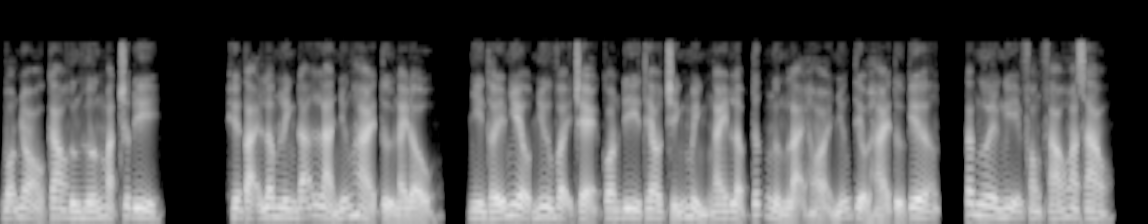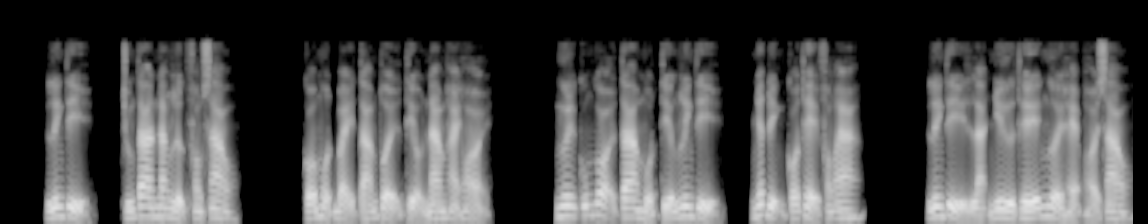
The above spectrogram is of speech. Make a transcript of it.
Bọn nhỏ cao hứng hướng mặt trước đi. Hiện tại lâm linh đã là những hải tử này đầu, nhìn thấy nhiều như vậy trẻ con đi theo chính mình ngay lập tức ngừng lại hỏi những tiểu hải tử kia, các ngươi nghĩ phóng pháo hoa sao? Linh tỷ, chúng ta năng lực phóng sao? Có một bảy tám tuổi tiểu nam hải hỏi ngươi cũng gọi ta một tiếng linh tỷ, nhất định có thể phóng a. Linh tỷ là như thế người hẹp hỏi sao?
